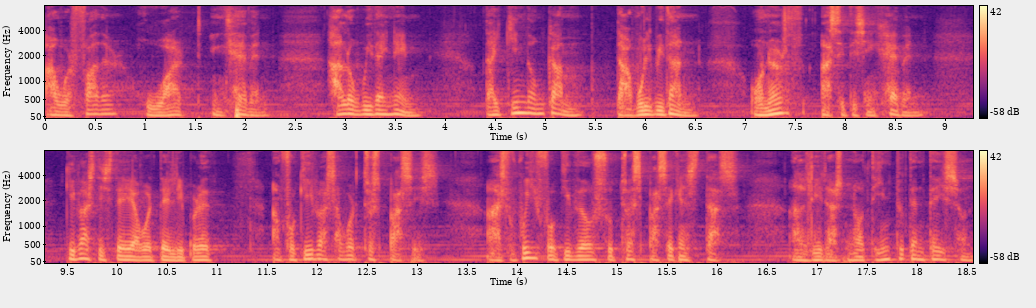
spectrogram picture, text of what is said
Our Father who art in heaven, hallowed be thy name. Thy kingdom come, thy will be done, on earth as it is in heaven. Give us this day our daily bread, and forgive us our trespasses, as we forgive those who trespass against us. And lead us not into temptation,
